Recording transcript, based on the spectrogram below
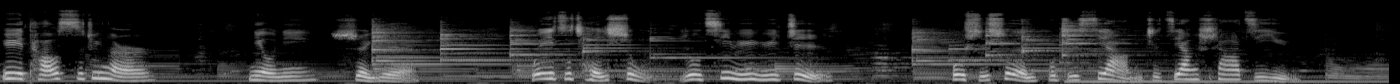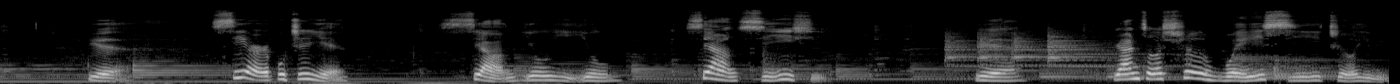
欲陶思君耳。”扭捏。舜曰：“微之臣术，汝其于于智。不识舜，不知相之将杀及与？”曰：“昔而不知也。”相忧亦忧，相喜一喜。曰：然则顺为喜者与？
